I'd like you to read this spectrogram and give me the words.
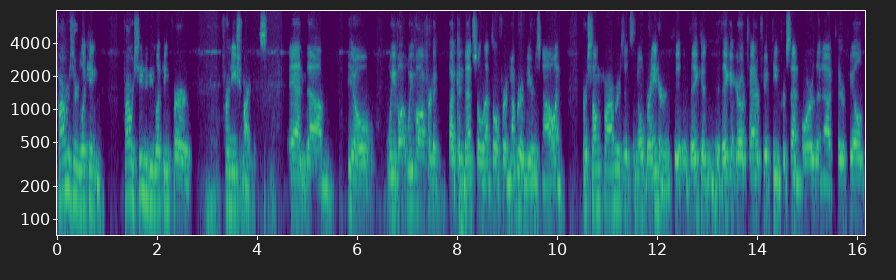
farmers are looking, farmers seem to be looking for for niche markets, and um, you know, we've we've offered a, a, conventional lentil for a number of years now, and for some farmers, it's a no-brainer if, if they can if they can grow 10 or 15 percent more than a Clearfield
